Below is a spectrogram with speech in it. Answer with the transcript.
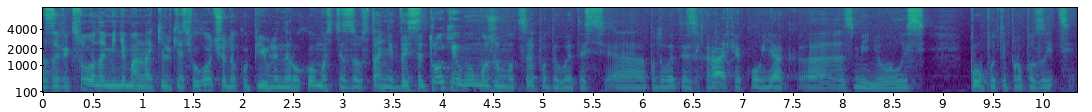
Зафіксована мінімальна кількість угод щодо купівлі нерухомості за останні 10 років. Ми можемо це подивитись, е, подивитись графіку, як е, змінювались попит і пропозиція.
